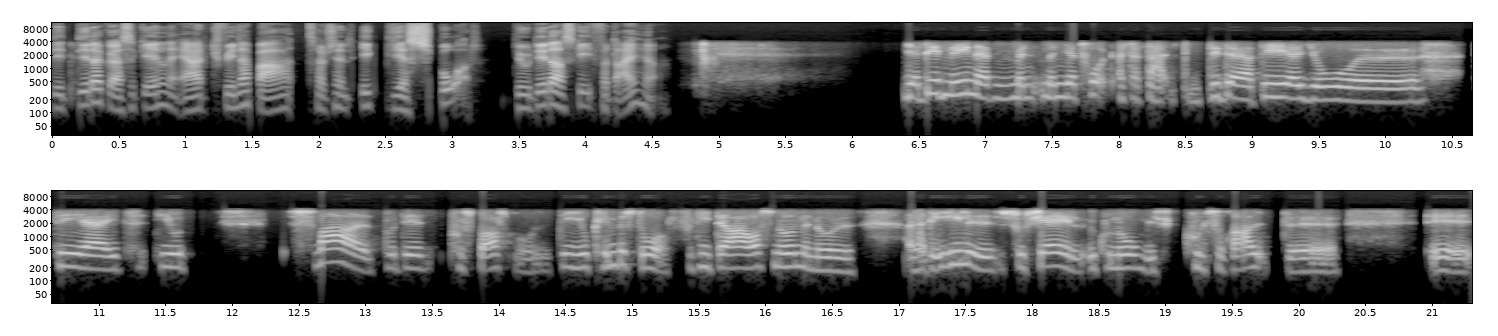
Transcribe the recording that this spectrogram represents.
det, det, der gør sig gældende, er, at kvinder bare traditionelt ikke bliver spurgt? Det er jo det, der er sket for dig her. Ja, det er den ene af dem, men, men jeg tror, altså der, det der, det er jo, øh, det er et, det er jo svaret på det på spørgsmålet, det er jo kæmpestort, fordi der er også noget med noget, altså det hele social, økonomisk, kulturelt øh, øh,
